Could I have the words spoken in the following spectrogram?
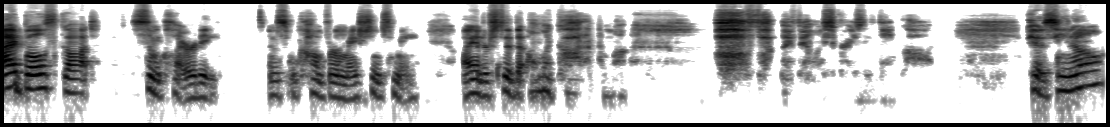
I both got some clarity and some confirmation to me. I understood that, oh my God, I'm a, oh, fuck, my family's crazy, thank God. Because, you know,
